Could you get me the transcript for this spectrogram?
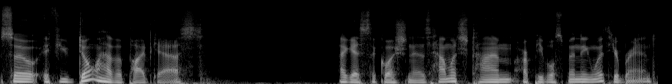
So if you don't have a podcast, I guess the question is how much time are people spending with your brand?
